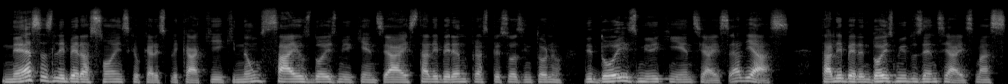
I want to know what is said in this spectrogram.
Nessas liberações que eu quero explicar aqui, que não sai os R$ 2.500, está liberando para as pessoas em torno de R$ 2.500. Aliás, está liberando R$ 2.200, mas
